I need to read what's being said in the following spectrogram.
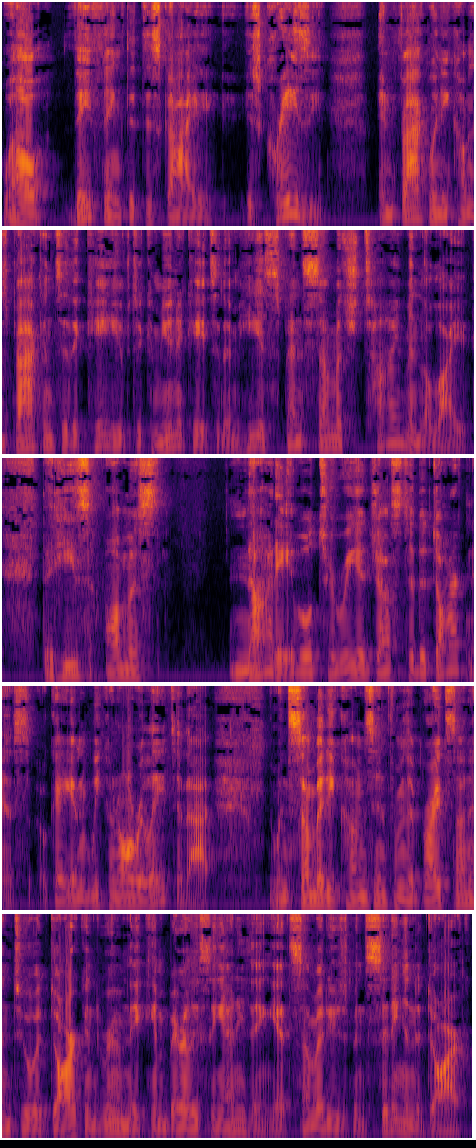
Well, they think that this guy is crazy. In fact, when he comes back into the cave to communicate to them, he has spent so much time in the light that he's almost not able to readjust to the darkness. Okay. And we can all relate to that. When somebody comes in from the bright sun into a darkened room, they can barely see anything. Yet somebody who's been sitting in the dark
